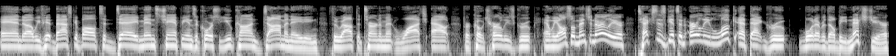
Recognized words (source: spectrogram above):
and uh, we've hit basketball today. Men's champions, of course, UConn dominating throughout the tournament. Watch out for Coach Hurley's group, and we also mentioned earlier Texas gets an early look at that group whatever they'll be next year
